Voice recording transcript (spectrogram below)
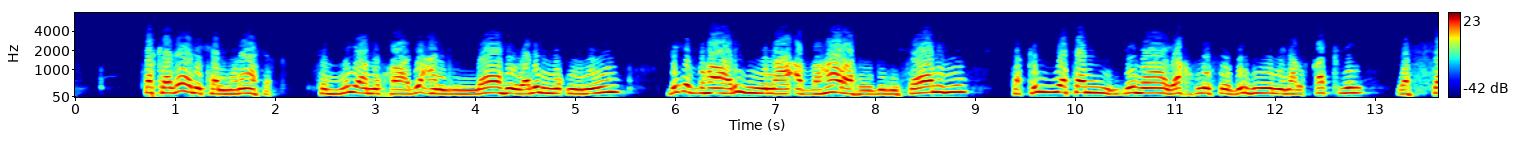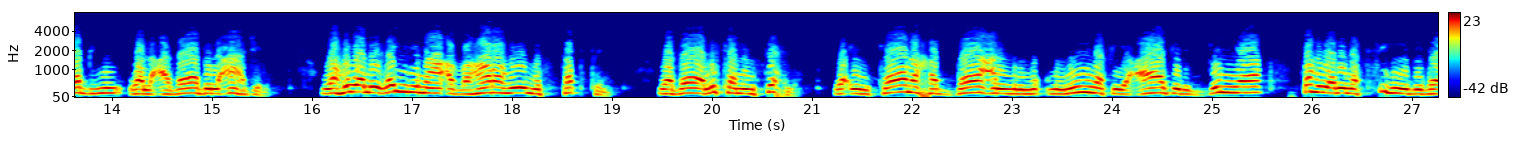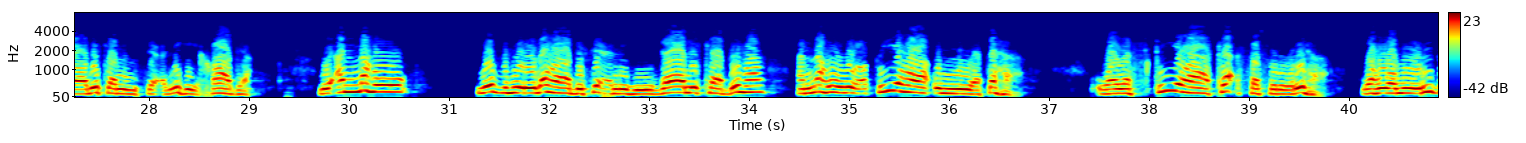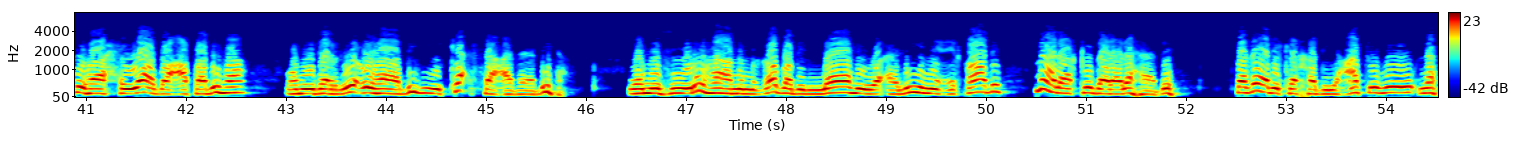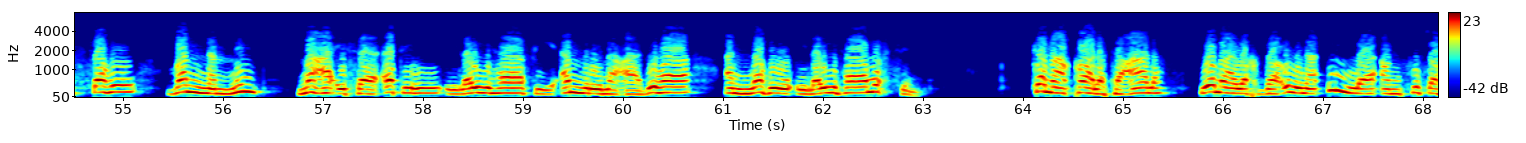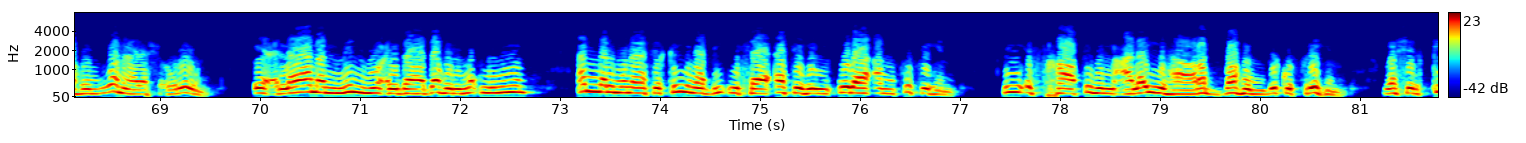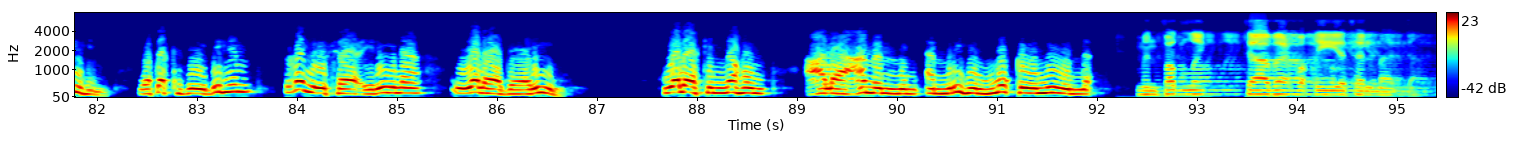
فكذلك المنافق سمي مخادعا لله وللمؤمنين بإظهاره ما أظهره بلسانه تقية بما يخلص به من القتل والسبي والعذاب العاجل وهو لغير ما أظهره مستبطن وذلك من فعله. وإن كان خداعا للمؤمنين في عاجل الدنيا فهو لنفسه بذلك من فعله خادع. لأنه يظهر لها بفعله ذلك بها أنه يعطيها أمنيتها ويسقيها كأس سرورها وهو موردها حياض عطبها ومدرعها به كأس عذابها ومزيرها من غضب الله وأليم عقابه ما لا قبل لها به فذلك خديعته نفسه ظنا منه مع إساءته إليها في أمر معادها أنه إليها محسن. كما قال تعالى وما يخدعون إلا أنفسهم وما يشعرون إعلاما منه عباده المؤمنين أن المنافقين بإساءتهم إلى أنفسهم في إسخاطهم عليها ربهم بكفرهم وشركهم وتكذيبهم غير شاعرين ولا دارين. ولكنهم على عمى من أمرهم مقيمون. من فضلك تابع بقية المادة.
